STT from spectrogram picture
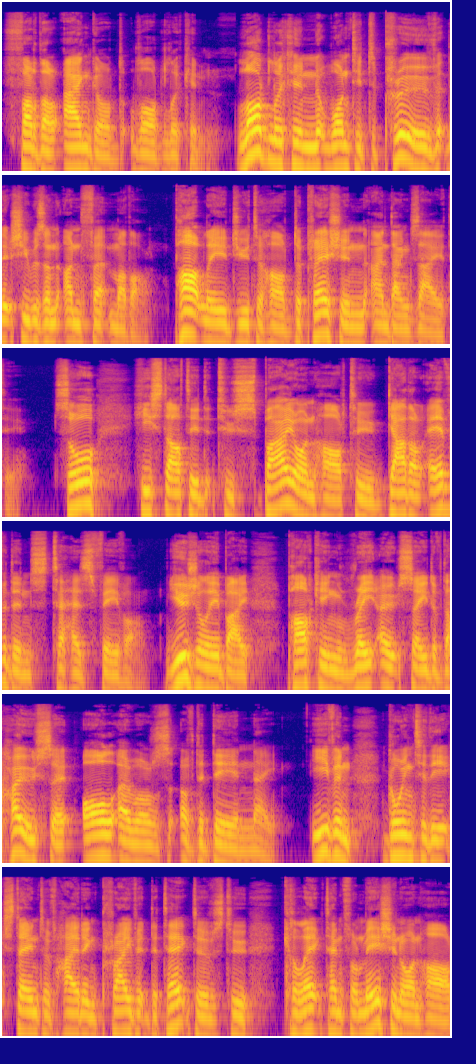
further angered Lord Lucan. Lord Lucan wanted to prove that she was an unfit mother, partly due to her depression and anxiety. So he started to spy on her to gather evidence to his favour, usually by parking right outside of the house at all hours of the day and night, even going to the extent of hiring private detectives to collect information on her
